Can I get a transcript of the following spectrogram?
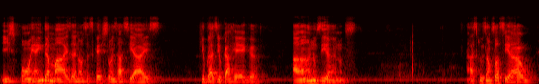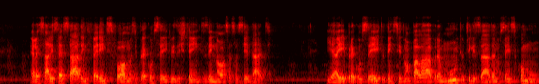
E expõe ainda mais as nossas questões raciais que o Brasil carrega há anos e anos. A exclusão social ela está alicerçada em diferentes formas de preconceito existentes em nossa sociedade. E aí, preconceito tem sido uma palavra muito utilizada no senso comum.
